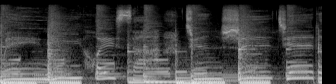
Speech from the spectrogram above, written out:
为你挥洒全世界的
